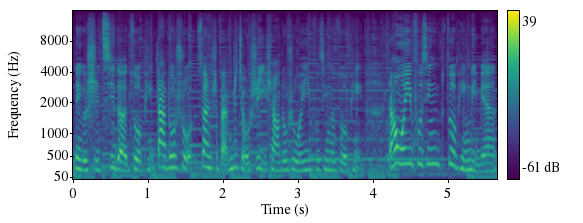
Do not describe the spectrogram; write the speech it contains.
那个时期的作品，大多数算是百分之九十以上都是文艺复兴的作品。然后文艺复兴作品里面，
